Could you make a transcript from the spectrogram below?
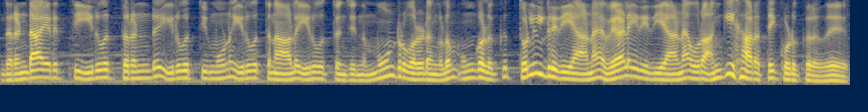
இந்த ரெண்டாயிரத்தி இருபத்தி ரெண்டு இருபத்தி மூணு இருபத்தி நாலு இருபத்தஞ்சு இந்த மூன்று வருடங்களும் உங்களுக்கு தொழில் ரீதியான வேலை ரீதியான ஒரு அங்கீகாரத்தை கொடுக்கிறது.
